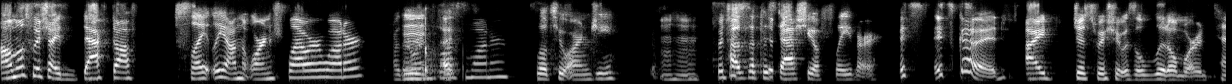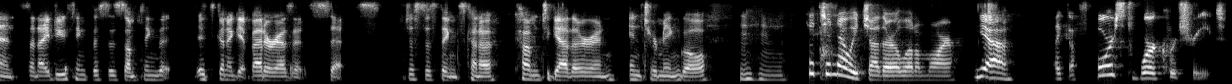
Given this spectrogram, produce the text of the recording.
I almost wish I backed off slightly on the orange flower water or the Mm, orange blossom water. A little too orangey. Mm-hmm. But How's the pistachio flavor? it's it's good. I just wish it was a little more intense, and I do think this is something that it's going to get better as it sits, just as things kind of come together and intermingle. Mm-hmm. Get to know each other a little more, Yeah. like a forced work retreat.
